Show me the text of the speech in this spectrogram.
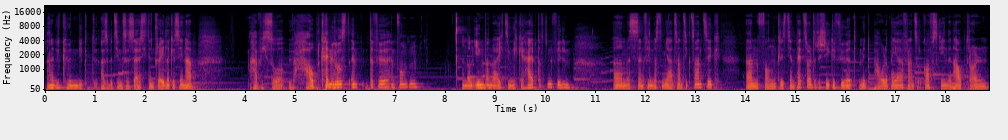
angekündigt, also beziehungsweise als ich den Trailer gesehen habe, habe ich so überhaupt keine Lust dafür empfunden. Und dann irgendwann war ich ziemlich gehypt auf den Film ähm, es ist ein Film aus dem Jahr 2020 ähm, von Christian Petzold Regie geführt, mit Paula Beer, Franz Rogowski in den Hauptrollen.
